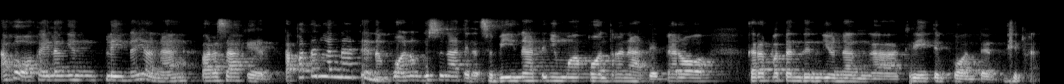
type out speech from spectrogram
Ako, okay lang yung plane na yun, ha? Para sa akin. Tapatan lang natin ang kung anong gusto natin at sabihin natin yung mga kontra natin. Pero karapatan din yun ng ah, creative content nila.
